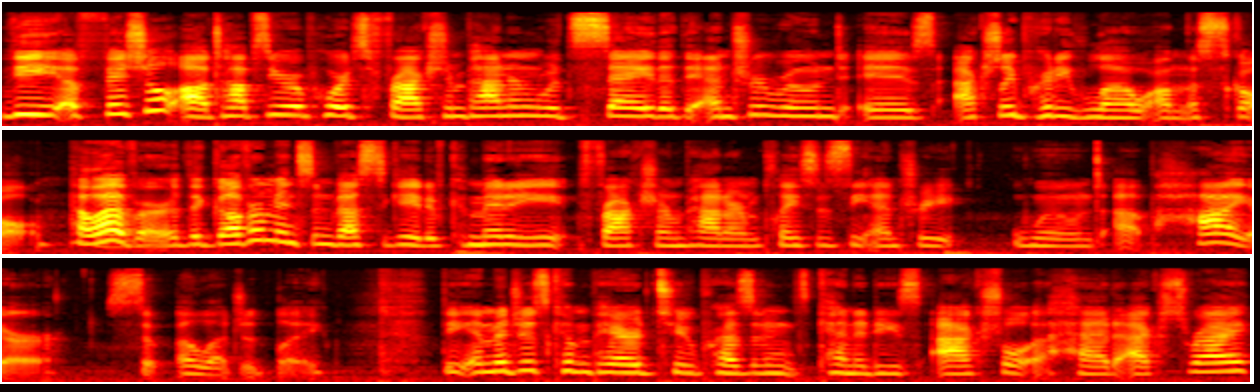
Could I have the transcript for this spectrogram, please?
The official autopsy report's fraction pattern would say that the entry wound is actually pretty low on the skull. However, the government's investigative committee fraction pattern places the entry wound up higher, so allegedly. The images compared to President Kennedy's actual head x ray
